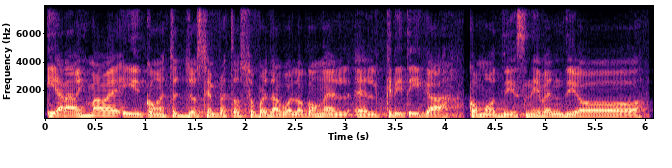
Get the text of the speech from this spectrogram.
y a la misma vez, y con esto yo siempre estoy súper de acuerdo con él, él critica como Disney vendió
